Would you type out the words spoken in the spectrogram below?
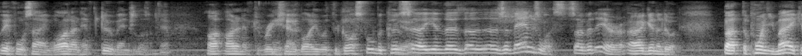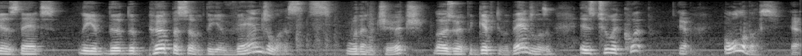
therefore saying, well, I don't have to do evangelism. Yeah. I, I don't have to reach Yeah. anybody with the gospel because Yeah. uh, you know, those, those evangelists over there are going to do it. But the point you make is that the, the the purpose of the evangelists within a church, those who have the gift of evangelism, is to equip Yep. All of us. Yeah.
